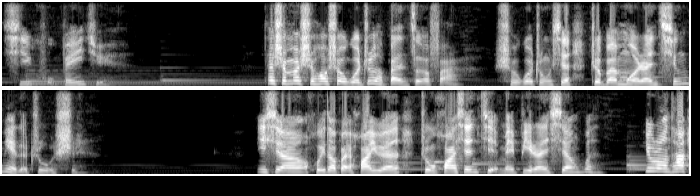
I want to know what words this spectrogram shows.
凄苦悲绝。他什么时候受过这般责罚，受过众仙这般漠然轻蔑的注视？一想回到百花园，众花仙姐妹必然相问，又让他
